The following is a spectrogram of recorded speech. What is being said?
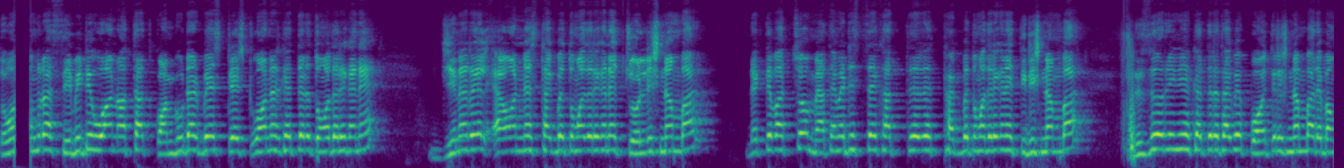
তো বন্ধুরা সিবিটি ওয়ান অর্থাৎ কম্পিউটার বেসড টেস্ট ওয়ানের ক্ষেত্রে তোমাদের এখানে জেনারেল অ্যাওয়ারনেস থাকবে তোমাদের এখানে চল্লিশ নাম্বার। দেখতে পাচ্ছ ম্যাথামেটিক্সের ক্ষেত্রে থাকবে তোমাদের এখানে তিরিশ নাম্বার। রিজনিংয়ের ক্ষেত্রে থাকবে পঁয়ত্রিশ নাম্বার এবং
